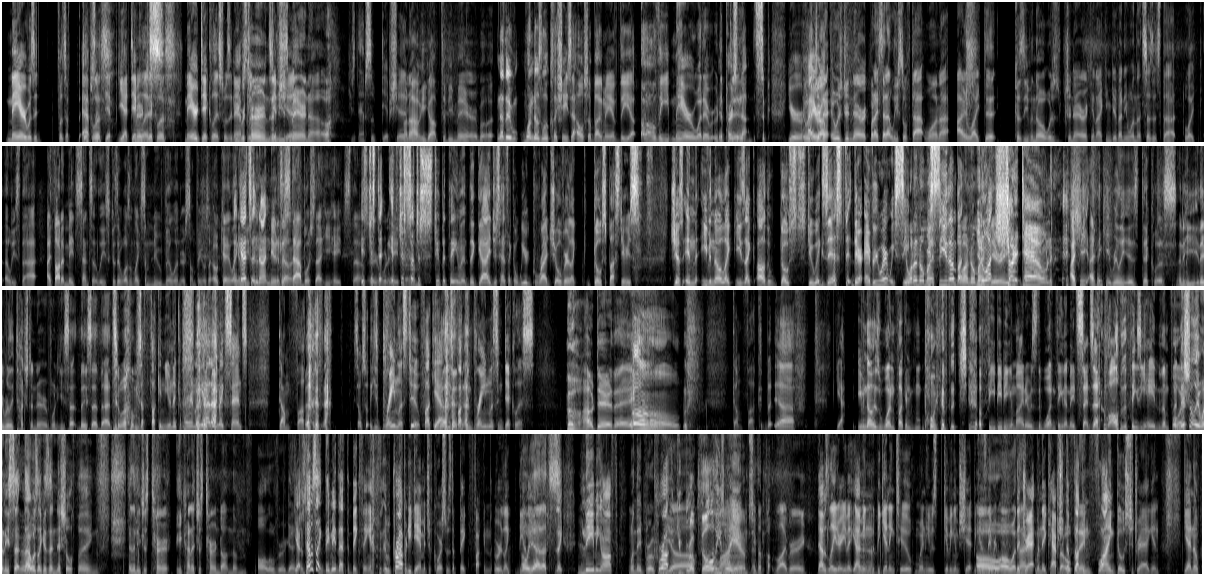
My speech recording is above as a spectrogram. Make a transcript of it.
Mayor was a was a absolute dip. Yeah, Dickless. Mayor Dickless? Mayor Dickless was an He absolute returns and he's mayor now. He was an absolute I dipshit. don't know how he got to be mayor, but Another one of those little cliches that also bug me of the uh, oh the mayor or whatever the It person did. that sup- you're it was, higher gene- up. it was generic. But I said at least with that one, I, I liked it because even though it was generic, and I can give anyone that says it's that like at least that, I thought it made sense at least because it wasn't like some new villain or something. It was like okay, like at that's not new It's villain. established that he hates them. It's just a, it's just such a stupid thing that the guy just has like a weird grudge over like Ghostbusters. Just in even though like he's like oh the ghosts do exist. They're everywhere. We see You wanna know we see them but you know you know what? theory? shut it down. I think I think he really is dickless, and he they really touched a nerve when he said they said that to him. he's a fucking eunuch apparently. Yeah that makes sense. Dumb fuck. He's also he's brainless too. Fuck yeah he's fucking brainless and dickless. How dare they? oh. Dumb fuck. But uh yeah even though his one fucking point of the ch- of Phoebe being a minor was the one thing that made sense out of all of the things he hated them for Initially, when he said Oh. that was like his initial thing, and then he just turned. He kind of just turned on them all over again. yeah just- that was like they made that the big thing property damage of course was the big fucking or like the oh other- yeah, that's like naming off when they broke. Pro- the, you uh, broke all the these lamps at the library. That was later, but yeah, I mean in the beginning too, when he was giving him shit because they Oh, were oh, when the that- dra- when they captured the the, fucking opening. flying ghost dragon. Yeah, no,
